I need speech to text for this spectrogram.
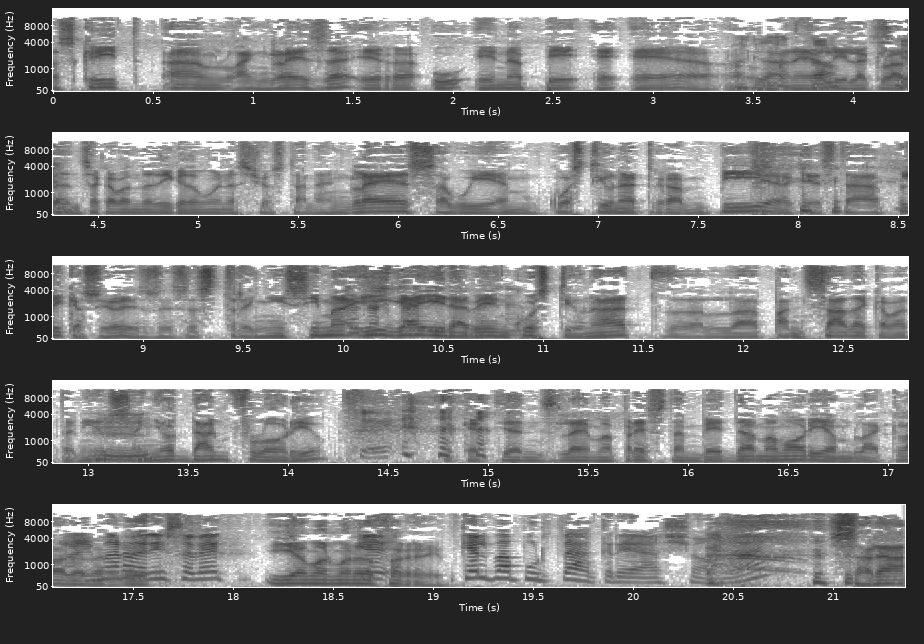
escrit en l'anglesa, R-U-N-P-E-E. -E. El Manel i la Clara sí. ens acaben de dir que de moment això està en anglès. Avui hem qüestionat Rampi, aquesta aplicació és, és estranyíssima És i gairebé hem qüestionat eh, la pensada que va tenir el senyor Dan Florio. Sí. Aquest ja ens l'hem après també de memòria amb la Clara Verdet i amb en Manel què, Ferrer. què el va portar a crear això, eh? Serà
